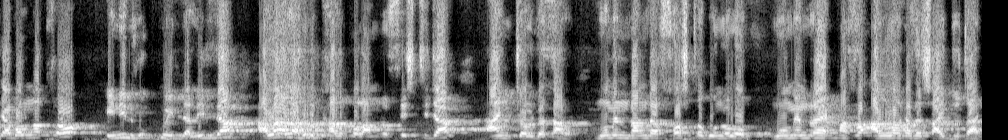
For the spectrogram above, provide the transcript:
কেবলমাত্র ইনিল হুকম ইল্লা লিল্লাহ, আল্লাহ আল্লাহুল খালকল আমরা সৃষ্টি যার। আইন চলবে তার। মোমেন বান্দার ষষ্ঠ গুণ হলো, মোমেনরা একমাত্র আল্লাহর কাছে সাহায্য চায়।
